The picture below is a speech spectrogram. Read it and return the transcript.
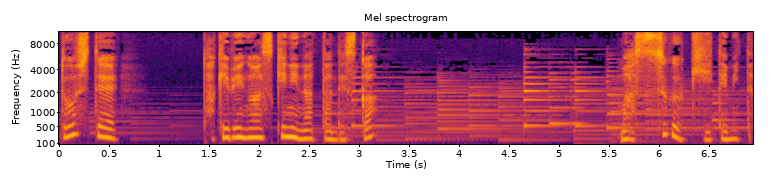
どうして焚き火が好きになったんですか？まっすぐ聞いてみた。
